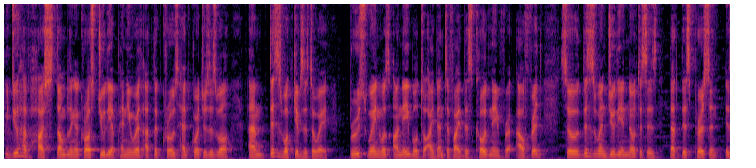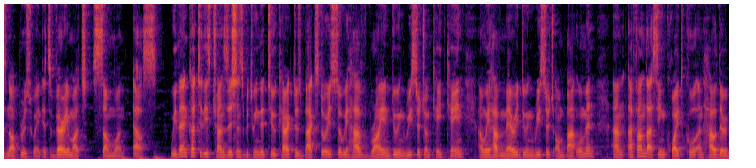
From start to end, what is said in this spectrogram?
We do have Hush stumbling across Julia Pennyworth at the Crow's headquarters as well. And this is what gives it away. Bruce Wayne was unable to identify this code name for Alfred, so this is when Julia notices that this person is not Bruce Wayne. It's very much someone else. We then cut to these transitions between the two characters' backstories. So we have Ryan doing research on Kate Kane, and we have Mary doing research on Batwoman. And I found that scene quite cool and how their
